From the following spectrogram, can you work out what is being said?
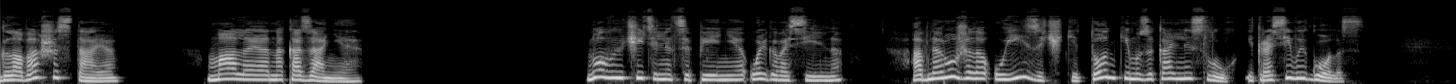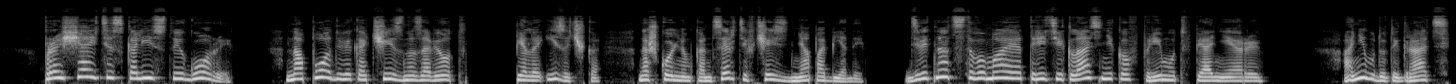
Глава шестая. Малое наказание. Новая учительница пения Ольга Васильевна обнаружила у Изочки тонкий музыкальный слух и красивый голос. «Прощайте, скалистые горы, на подвиг отчизна зовет», пела Изочка на школьном концерте в честь Дня Победы. 19 мая третьеклассников примут в пионеры. Они будут играть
